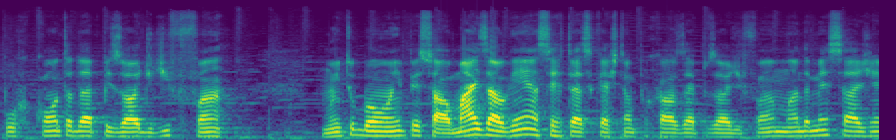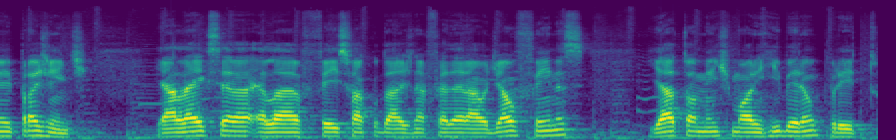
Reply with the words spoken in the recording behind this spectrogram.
por conta do episódio de fã. Muito bom, hein, pessoal? Mais alguém acertou essa questão por causa do episódio de fã? Manda mensagem aí pra gente. E a Alexia, ela fez faculdade na Federal de Alfenas e atualmente mora em Ribeirão Preto.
